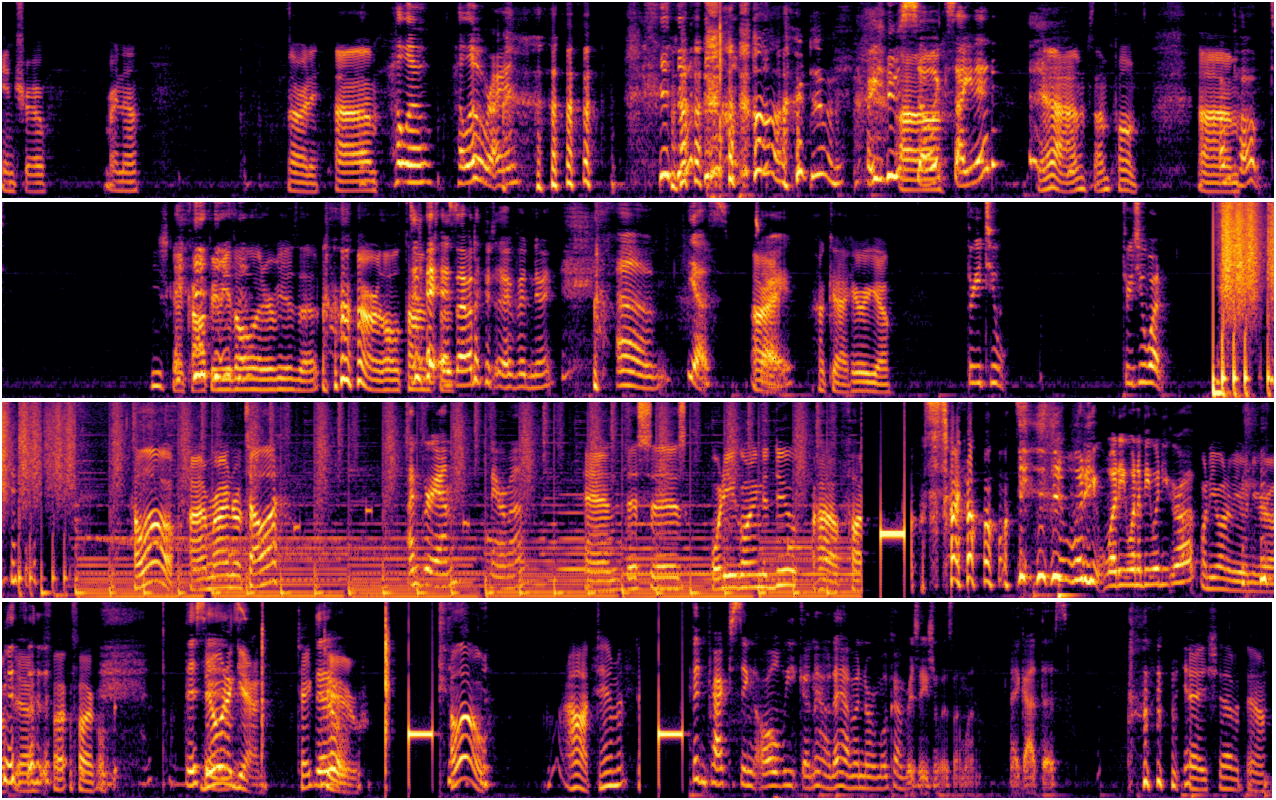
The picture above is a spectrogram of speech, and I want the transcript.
intro right now. Alrighty. Um, Hello, hello, Ryan. we're doing it. Are you so Uh, excited? Yeah, I'm I'm pumped. I'm Um, pumped. you just gonna copy me the whole interview? Is that or the whole time? Is that what I've been doing? Um, yes. All Sorry. right. Okay, here we go. Three, two, three, two, one. Hello, I'm Ryan Rotella, I'm Graham Marima. and this is What Are You Going to Do? Oh, fuck. What's the title? what do you What do you want to be when you grow up? what do you want to be when you grow up? Yeah, fuck. fuck. This Do is, it again. Take Do- two. Hello. Ah, damn it. I've been practicing all week on how to have a normal conversation with someone. I got this. yeah, you should have it down.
